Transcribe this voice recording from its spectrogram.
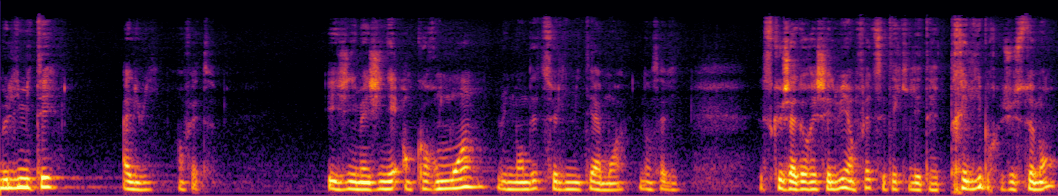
me limiter à lui, en fait. Et j'imaginais encore moins lui demander de se limiter à moi dans sa vie ce que j'adorais chez lui, en fait, c'était qu'il était très libre, justement.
